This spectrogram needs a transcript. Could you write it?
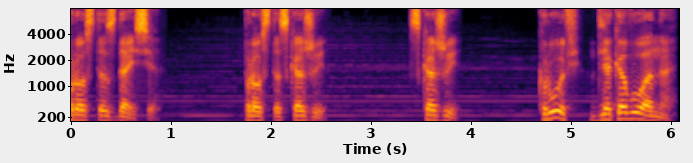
Просто сдайся. Просто скажи. Скажи. Кровь, для кого она?»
